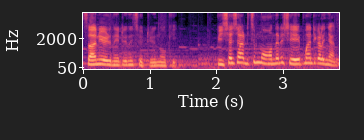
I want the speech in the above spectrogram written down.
സനു എഴുന്നേറ്റ് നിന്ന് ചുറ്റിനും നോക്കി. പിശാശ് അടിച്ച് മോന്തന്റെ ഷേപ്പ് മാറ്റി കളി ഞാൻ.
